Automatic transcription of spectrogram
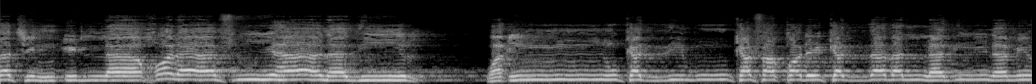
امه الا خلا فيها نذير وان يكذبوك فقد كذب الذين من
